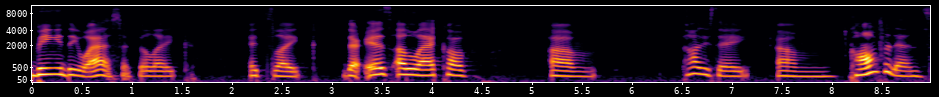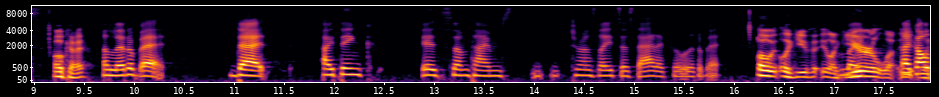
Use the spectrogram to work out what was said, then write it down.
being in the U.S. I feel like it's like there is a lack of um how do you say um confidence okay a little bit that I think it sometimes translates as that. I feel a little bit oh like you like, like, you're le- like I'll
